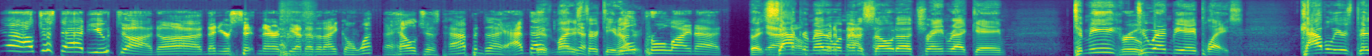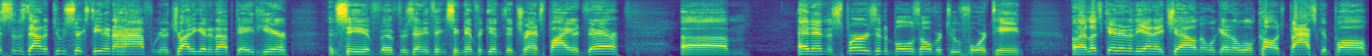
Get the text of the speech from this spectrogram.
yeah, I'll just add Utah. No, and then you're sitting there at the end of the night going, "What the hell just happened? Did I add that?" It's minus 1300. The pro line ad. But Yeah, Sacramento you're and on Minnesota, train wreck game. To me, True. two NBA plays. Cavaliers Pistons down to 216 and a half. We're going to try to get an update here and see if, if there's anything significant that transpired there. Um, and then the Spurs and the Bulls over 214. All right, let's get into the NHL, and then we'll get into a little college basketball.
